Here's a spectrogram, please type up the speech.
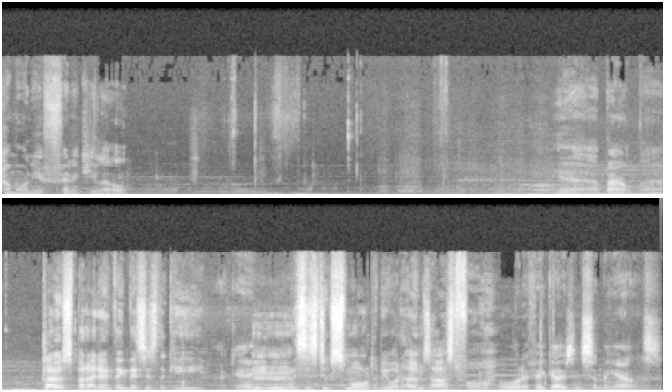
Come on, you finicky little. Yeah, about that. Close, but I don't think this is the key. Okay. Mm-mm, this is too small to be what Holmes asked for. Or what if it goes in something else?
